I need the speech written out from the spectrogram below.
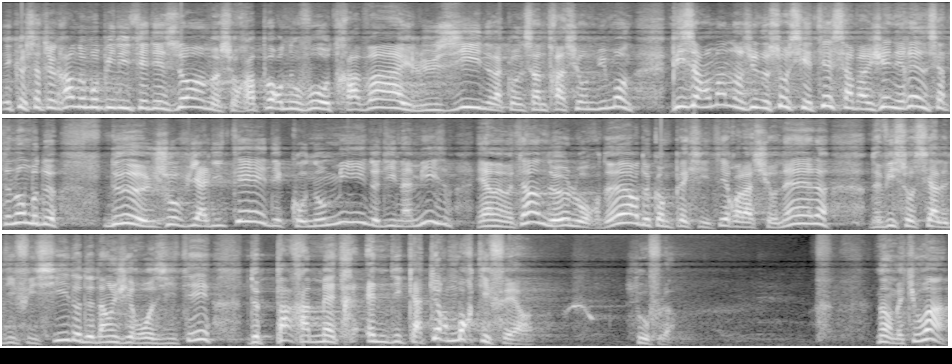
et que cette grande mobilité des hommes, ce rapport nouveau au travail, l'usine, la concentration du monde, bizarrement, dans une société, ça va générer un certain nombre de, de jovialité, d'économie, de dynamisme, et en même temps de lourdeur, de complexité relationnelle, de vie sociale difficile, de dangerosité, de paramètres indicateurs mortifères. Souffle. Non, mais tu vois,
